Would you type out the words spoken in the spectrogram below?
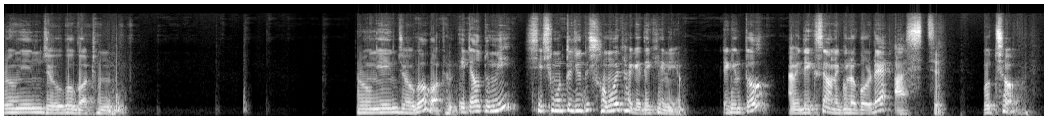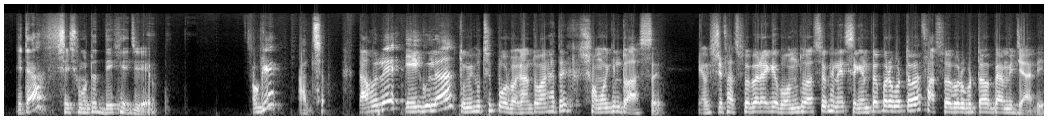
রঙিন যৌগ গঠন রঙিন যৌগ গঠন। এটাও তুমি শেষ মুহূর্তে যদি সময় থাকে দেখে নিও। এটা কিন্তু আমি দেখছি অনেকগুলো বোর্ডে আসছে। বুঝছ? এটা শেষ মুহূর্তে দেখে যেও। ওকে আচ্ছা। তাহলে এইগুলা তুমি হচ্ছে পড়বা, কারণ তোমার হাতে সময় কিন্তু আছে। কেমিস্ট্রি ফার্স্ট পেপার আগে বন্ধ আছে, ওখানে সেকেন্ড পেপার পড়তে হবে ফার্স্ট পেপার পড়তে হবে, আমি জানি।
